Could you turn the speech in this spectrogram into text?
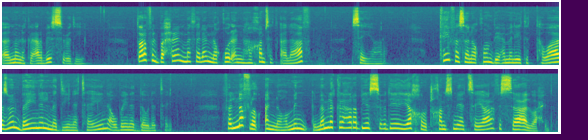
آه، المملكة العربية السعودية. طرف البحرين مثلا نقول أنها خمسة آلاف سيارة. كيف سنقوم بعملية التوازن بين المدينتين أو بين الدولتين؟ فلنفرض أنه من المملكة العربية السعودية يخرج 500 سيارة في الساعة الواحدة.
